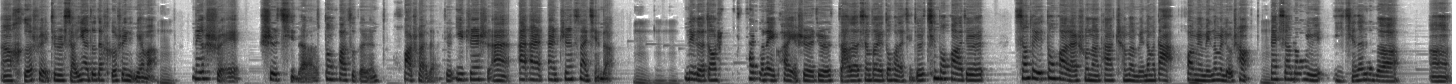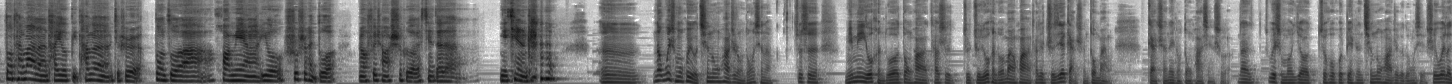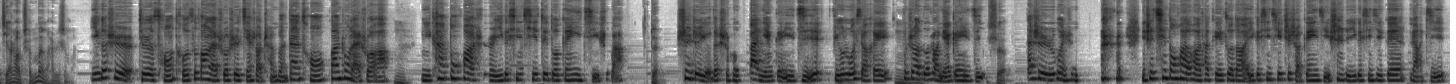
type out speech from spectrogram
嗯，河水，就是小婴儿都在河水里面嘛，嗯那个水是请的动画组的人画出来的，就一帧是按按按按帧算钱的。嗯嗯嗯那个当时开头那一块也是，就是砸了相当于动画的钱，就是轻动画，就是相对于动画来说呢，它成本没那么大，画面没那么流畅，嗯但相当于以前的那个，嗯、动态漫呢，它又比他们就是动作啊、画面啊又舒适很多，然后非常适合现在的年轻人看。嗯，那为什么会有轻动画这种东西呢？就是明明有很多动画，它是就就有很多漫画，它是直接改成动漫了，改成那种动画形式了。那为什么要最后会变成轻动画这个东西？是为了减少成本还是什么？一个是就是从投资方来说是减少成本，但从观众来说啊，嗯，你看动画是一个星期最多更一集是吧？对，甚至有的时候半年更一集，比如罗小黑嗯不知道多少年更一集。是，但是如果你是 你是轻动画的话，它可以做到一个星期至少更一集，甚至一个星期更两集。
